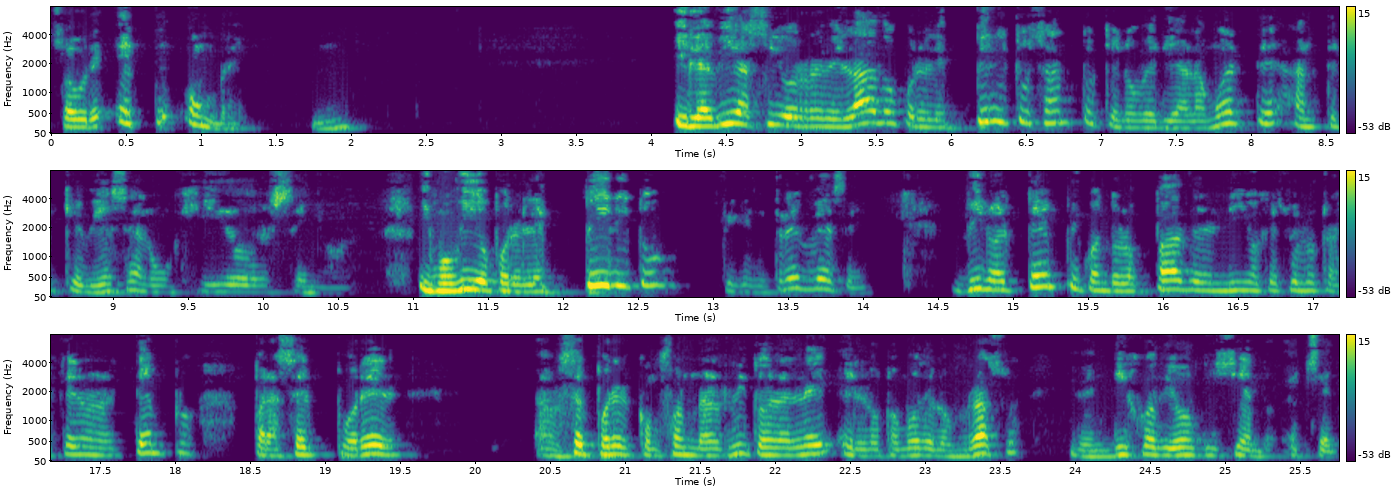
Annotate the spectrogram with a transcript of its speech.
sobre este hombre. Y le había sido revelado por el Espíritu Santo que no vería la muerte antes que viese al ungido del Señor. Y movido por el Espíritu, fíjense, tres veces, vino al templo y cuando los padres del niño Jesús lo trajeron al templo para hacer por él, hacer por él conforme al rito de la ley, él lo tomó de los brazos y bendijo a Dios diciendo, etc.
